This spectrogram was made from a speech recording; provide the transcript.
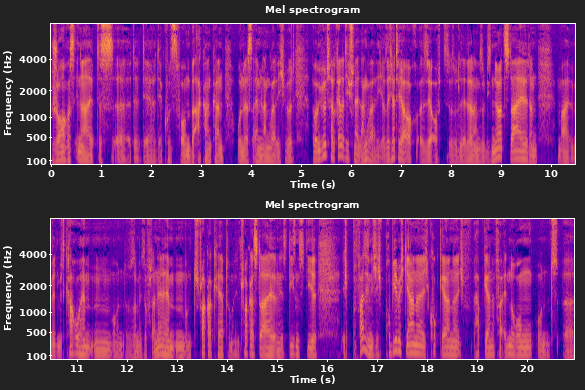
Genres innerhalb des äh, der der Kunstform beackern kann, ohne dass einem langweilig wird. Aber mir wird halt relativ schnell langweilig. Also ich hatte ja auch sehr oft so lang so diesen Nerd-Style, dann mal mit mit Karo-Hemden und so mit so Flanellhemden und Trucker-Cap, mal den Trucker-Style und jetzt diesen Stil. Ich weiß ich nicht, ich probiere mich gerne, ich guck gerne, ich habe gerne Veränderungen und äh,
